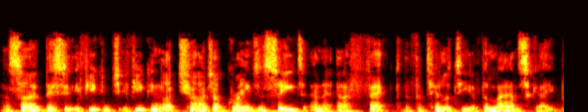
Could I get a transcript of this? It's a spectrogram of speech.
And so this if you can if you can like charge up grains and seeds and, and affect the fertility of the landscape,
